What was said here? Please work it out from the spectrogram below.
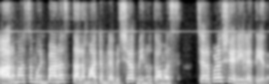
ആറുമാസം മുൻപാണ് സ്ഥലമാറ്റം ലഭിച്ച് ബിനു തോമസ് ചെറുപ്പുളശ്ശേരിയിൽ എത്തിയത്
